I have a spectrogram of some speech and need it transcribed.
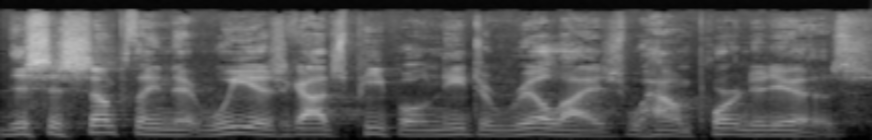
This is something that we as God's people need to realize how important it is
